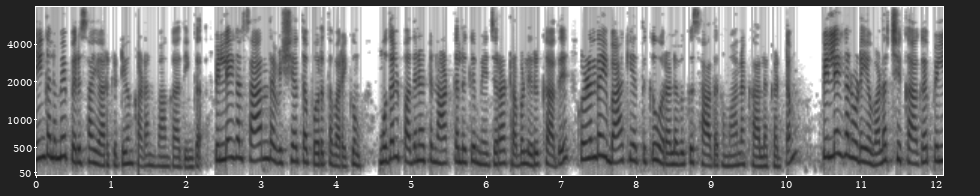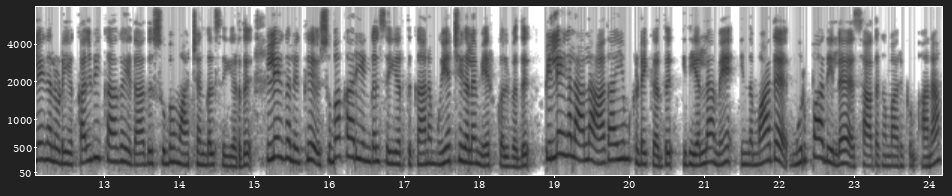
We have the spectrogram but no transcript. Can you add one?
நீங்களுமே பெருசா யார்கிட்டயும் கடன் வாங்காதீங்க. பிள்ளைகள் சார்ந்த விஷயத்தை பொறுத்த வரைக்கும் முதல் பதினெட்டு நாட்களுக்கு மேஜரா ட்ரபிள் இருக்காது. குழந்தை பாக்கியத்துக்கு ஓரளவுக்கு சாதகமான காலகட்டம். பிள்ளைகளுடைய வளர்ச்சிக்காக பிள்ளைகளுடைய கல்விக்காக ஏதாவது சுப மாற்றங்கள் செய்யறது. பிள்ளைகளுக்கு சுப காரியங்கள் செய்யறதுக்கான முயற்சிகளை மேற்கொள்வது. பிள்ளைகளால ஆதாயம் கிடைக்கிறது. இது எல்லாமே இந்த மாத முற்பாதியில சாதகமா இருக்கும். ஆனா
